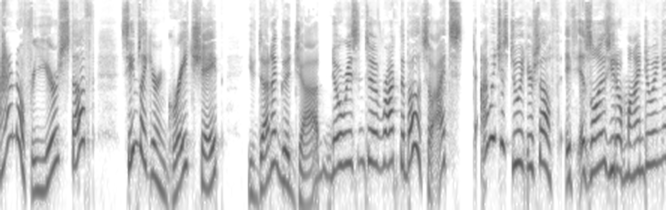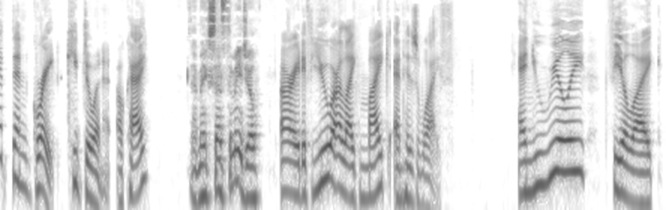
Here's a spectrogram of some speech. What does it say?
I don't know, for your stuff, seems like you're in great shape. You've done a good job. No reason to rock the boat. So I'd, I would just do it yourself. If, as long as you don't mind doing it, then great. Keep doing it. Okay. That makes sense to me, Jill. All right. If you are like Mike and his wife and you really feel like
